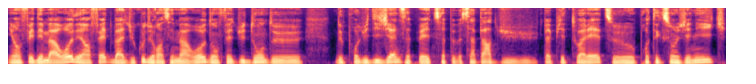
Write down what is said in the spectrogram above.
et on fait des maraudes et en fait bah du coup durant ces maraudes on fait du don de, de produits d'hygiène. Ça peut être ça peut ça part du papier de toilette euh, aux protections hygiéniques.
